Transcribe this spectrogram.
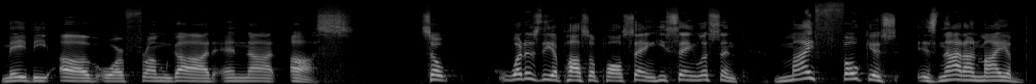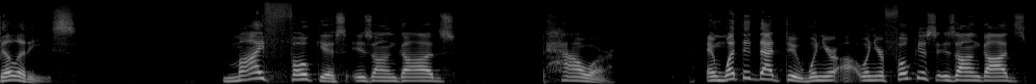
may be of or from God and not us. So, what is the Apostle Paul saying? He's saying, listen, my focus is not on my abilities, my focus is on God's power. And what did that do? When, your when your focus is on God's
